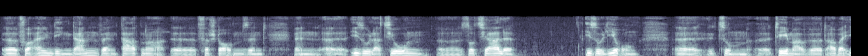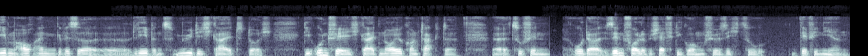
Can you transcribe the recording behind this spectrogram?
äh, vor allen Dingen dann, wenn Partner äh, verstorben sind, wenn äh, Isolation, äh, soziale Isolierung zum äh, Thema wird, aber eben auch eine gewisse äh, Lebensmüdigkeit durch die Unfähigkeit, neue Kontakte äh, zu finden oder sinnvolle Beschäftigung für sich zu definieren.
